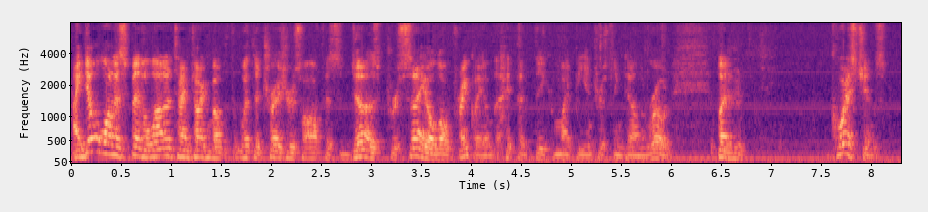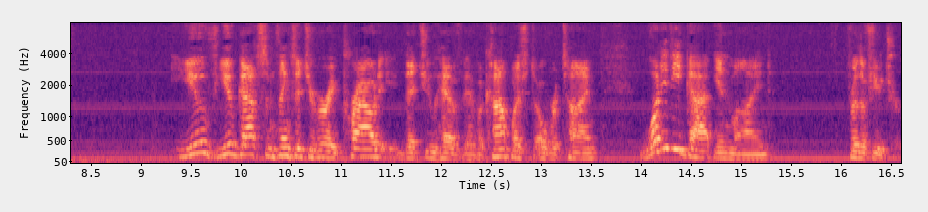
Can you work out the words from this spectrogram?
I don't want to spend a lot of time talking about what the treasurer's office does per se. Although, frankly, I think it might be interesting down the road. But questions. You've you've got some things that you're very proud that you have, have accomplished over time. What have you got in mind for the future?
